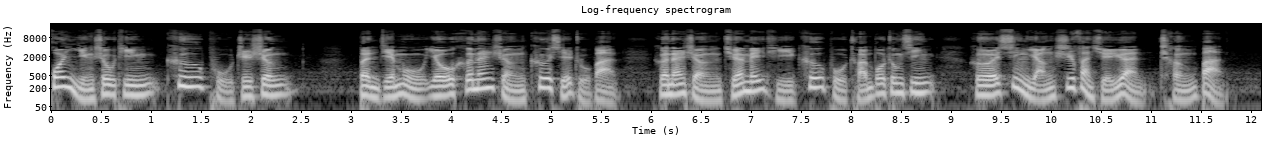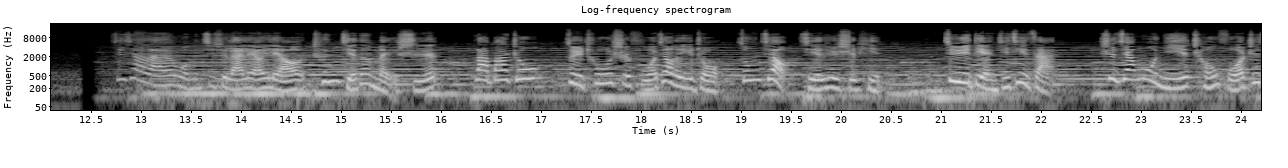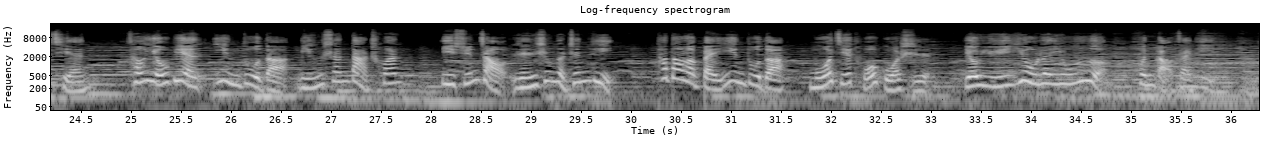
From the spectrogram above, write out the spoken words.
欢迎收听《科普之声》，本节目由河南省科协主办，河南省全媒体科普传播中心和信阳师范学院承办。接下来，我们继续来聊一聊春节的美食。腊八粥最初是佛教的一种宗教节日食品。据典籍记载，释迦牟尼成佛之前，曾游遍印度的名山大川，以寻找人生的真谛。他到了北印度的摩羯陀国时，由于又累又饿，昏倒在地。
